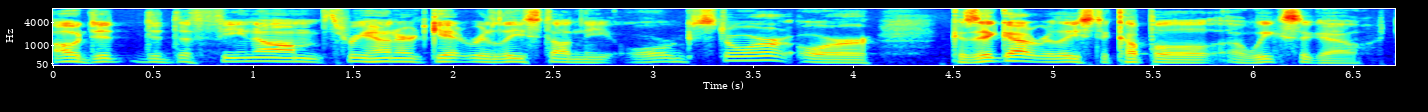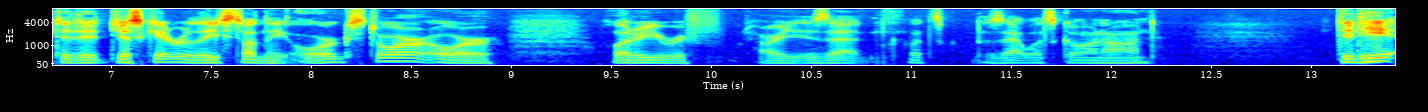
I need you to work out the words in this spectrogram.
Oh, did did the Phenom 300 get released on the org store or because it got released a couple of weeks ago? Did it just get released on the org store or what are you? Are is that what's is that what's going on? Did he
